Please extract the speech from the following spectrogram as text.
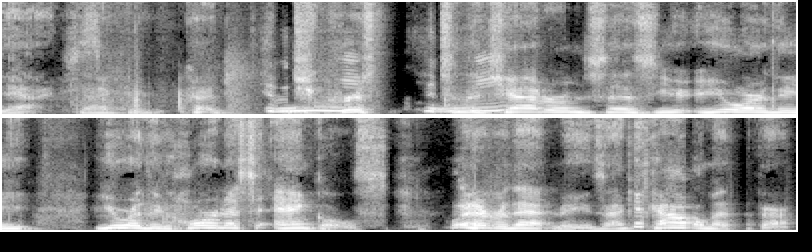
yeah, exactly. Me, Chris in the chat room says you you are the you are the hornet's ankles, whatever that means. I can compliment that.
